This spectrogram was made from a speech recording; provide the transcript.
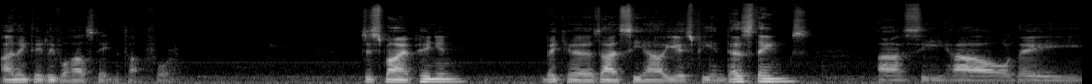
I think they'd leave Ohio State in the top four. Just my opinion, because I see how ESPN does things. I see how they.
